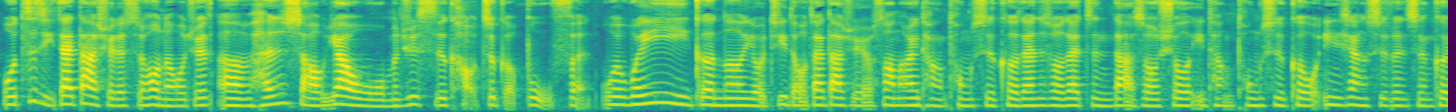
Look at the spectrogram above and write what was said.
我自己在大学的时候呢，我觉得嗯，很少要我们去思考这个部分。我唯一一个呢，有记得我在大学有上到一堂通识课，在那时候在郑大的时候修了一堂通识课，我印象十分深刻。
